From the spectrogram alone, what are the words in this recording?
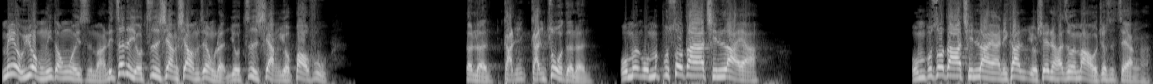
没有用，你懂我意思吗？你真的有志向，像我们这种人有志向、有抱负的人，敢敢做的人，我们我们不受大家青睐啊！我们不受大家青睐啊！你看有些人还是会骂我，就是这样啊，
